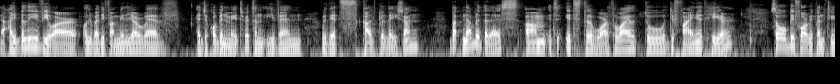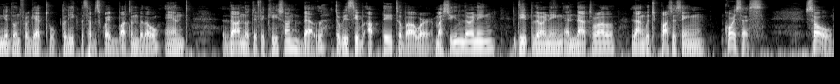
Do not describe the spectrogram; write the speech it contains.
I believe you are already familiar with a Jacobian matrix and even with its calculation. But nevertheless, um, it's, it's still worthwhile to define it here. So before we continue, don't forget to click the subscribe button below and the notification bell to receive updates of our machine learning, deep learning, and natural language processing courses. So,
